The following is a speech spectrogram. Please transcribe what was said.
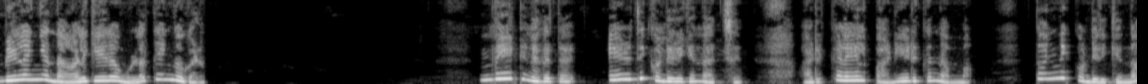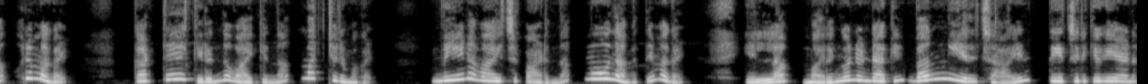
വിളഞ്ഞ നാളികേരമുള്ള തെങ്ങുകളും. വീട്ടിനകത്ത് എഴുതിക്കൊണ്ടിരിക്കുന്ന അച്ഛൻ അടുക്കളയിൽ പണിയെടുക്കുന്ന അമ്മ തുന്നിക്കൊണ്ടിരിക്കുന്ന ഒരു മകൾ കട്ടയിൽ കിടന്ന് വായിക്കുന്ന മറ്റൊരു മകൾ വീണ വായിച്ച് പാടുന്ന മൂന്നാമത്തെ മകൾ. എല്ലാം മരം കൊണ്ടുണ്ടാക്കി ഭംഗിയിൽ ചായം തേച്ചിരിക്കുകയാണ്.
